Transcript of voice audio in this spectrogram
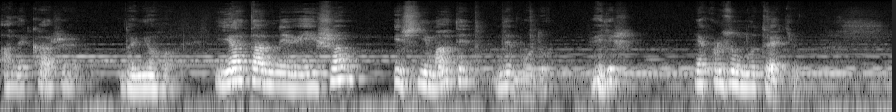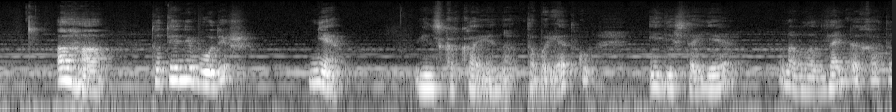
Але каже до нього, я там не вийшов і знімати не буду. Видиш, як розумно третів. Ага, то ти не будеш? Ні. Він скакає на табуретку і дістає, вона була низенька хата,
